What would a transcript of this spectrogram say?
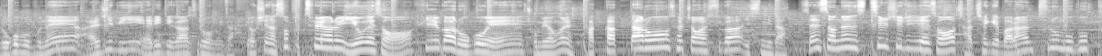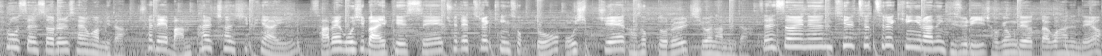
로고 부분에 RGB LED가 들어옵니다. 역시나 소프트웨어를 이용해서 휠과 로고의 조명을 각각 따로 설정할 수가 있습니다. 센서는 스틸 시리즈에서 자체 개발한 트루무브 프로 센서를 사용합니다. 최대 18,000 CPI, 450 IPS의 최대 트래킹 속도, 50G의 가속도를 지원합니다. 센서에는 틸트 트래킹이라는 기술이 적용되었다고 하는데요.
